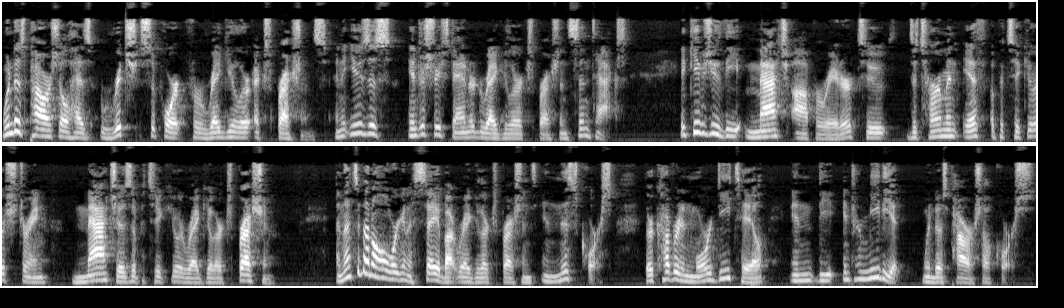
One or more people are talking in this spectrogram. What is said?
Windows PowerShell has rich support for regular expressions, and it uses industry standard regular expression syntax. It gives you the match operator to determine if a particular string matches a particular regular expression. And that's about all we're going to say about regular expressions in this course. They're covered in more detail in the intermediate Windows PowerShell course.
